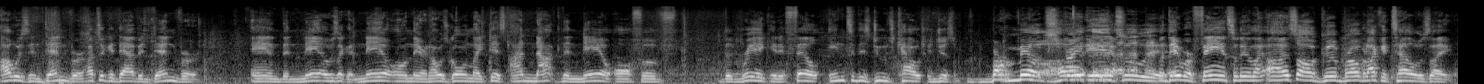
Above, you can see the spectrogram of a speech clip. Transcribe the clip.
I was in Denver. I took a dab in Denver, and the nail it was like a nail on there, and I was going like this. I knocked the nail off of the rig and it fell into this dude's couch and just burnt Melt the whole straight thing. into it. But they were fans, so they were like, "Oh, it's all good, bro." But I could tell it was like,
